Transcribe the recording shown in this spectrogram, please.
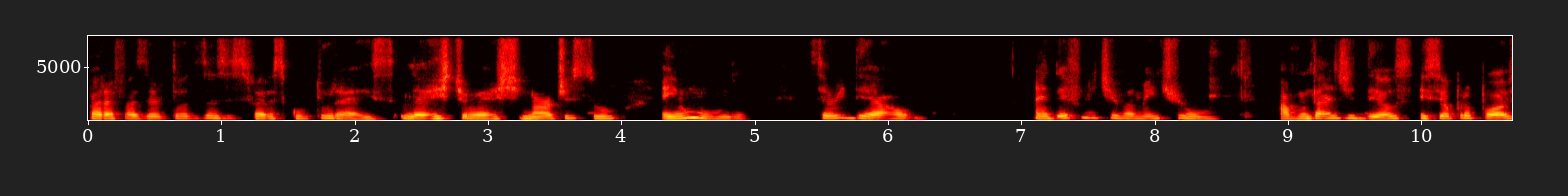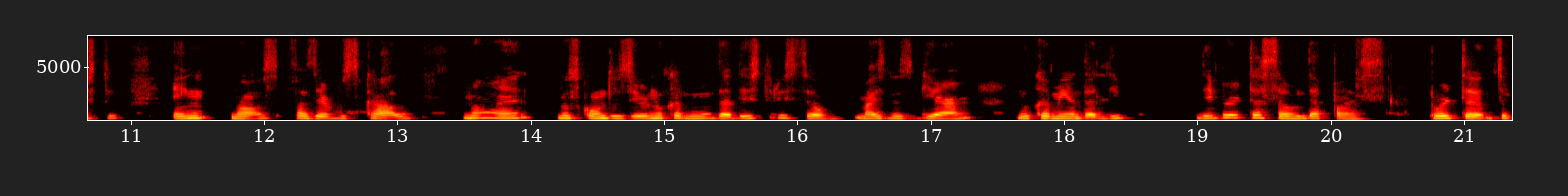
para fazer todas as esferas culturais, leste, oeste, norte e sul, em um mundo. Seu ideal é definitivamente um. A vontade de Deus e seu propósito em nós fazer buscá-la não é nos conduzir no caminho da destruição, mas nos guiar no caminho da li libertação e da paz. Portanto,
